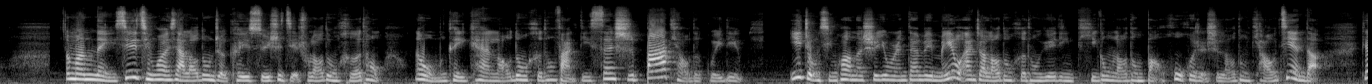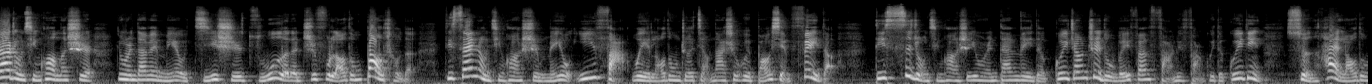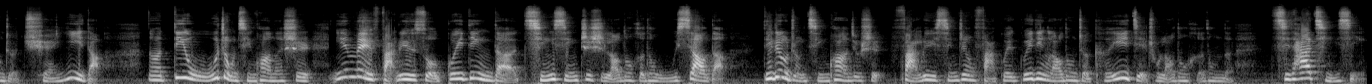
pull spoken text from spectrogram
那么，哪些情况下劳动者可以随时解除劳动合同？那我们可以看《劳动合同法》第三十八条的规定。一种情况呢是用人单位没有按照劳动合同约定提供劳动保护或者是劳动条件的；第二种情况呢是用人单位没有及时足额的支付劳动报酬的；第三种情况是没有依法为劳动者缴纳社会保险费的。第四种情况是用人单位的规章制度违反法律法规的规定，损害劳动者权益的。那么第五种情况呢，是因为法律所规定的情形致使劳动合同无效的。第六种情况就是法律、行政法规规定劳动者可以解除劳动合同的其他情形。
